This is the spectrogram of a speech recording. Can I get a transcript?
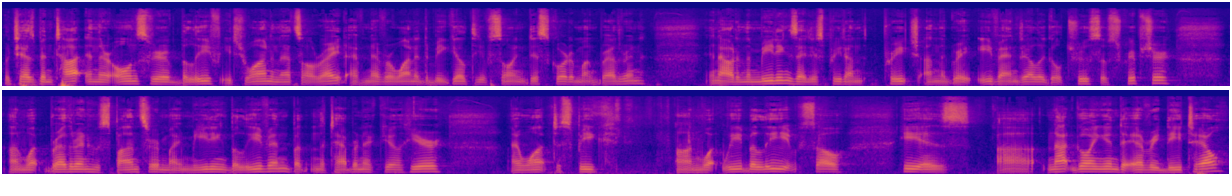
which has been taught in their own sphere of belief, each one, and that's all right. I've never wanted to be guilty of sowing discord among brethren. And out in the meetings, I just preach on, preach on the great evangelical truths of Scripture, on what brethren who sponsor my meeting believe in. But in the tabernacle here, I want to speak on what we believe. So he is uh, not going into every detail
